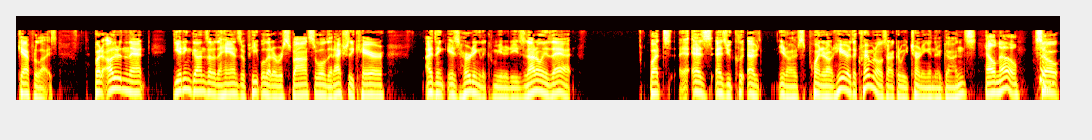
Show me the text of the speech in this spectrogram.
capitalize. But other than that, getting guns out of the hands of people that are responsible, that actually care, I think is hurting the communities. Not only that, but as as you as, you know, as pointed out here, the criminals aren't going to be turning in their guns. Hell no. So,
